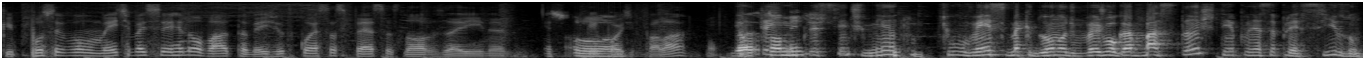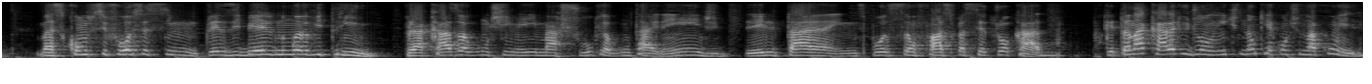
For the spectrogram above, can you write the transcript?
Que possivelmente vai ser renovado também, junto com essas peças novas aí, né? Isso, Alguém pode falar? Eu tenho um pressentimento que o Vance McDonald vai jogar bastante tempo nessa precision, mas como se fosse assim, pra exibir ele numa vitrine. Pra caso algum time aí machuque, algum Tyrande, ele tá em disposição fácil pra ser trocado. Porque tá na cara que o John Lynch não quer continuar com ele.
